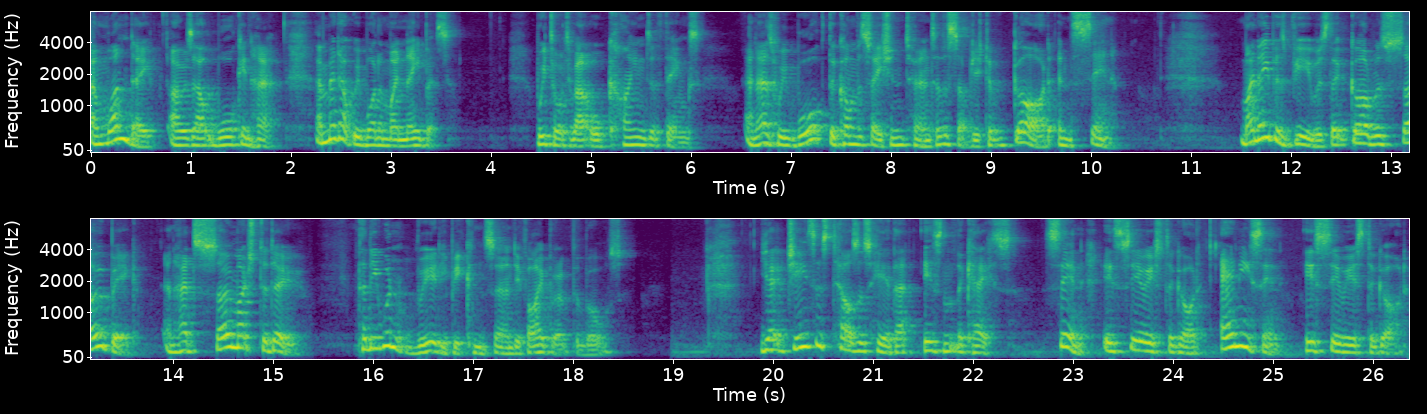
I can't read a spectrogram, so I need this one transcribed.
and one day I was out walking her and met up with one of my neighbours. We talked about all kinds of things, and as we walked, the conversation turned to the subject of God and sin. My neighbour's view was that God was so big and had so much to do that he wouldn't really be concerned if I broke the rules. Yet Jesus tells us here that isn't the case. Sin is serious to God. Any sin is serious to God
